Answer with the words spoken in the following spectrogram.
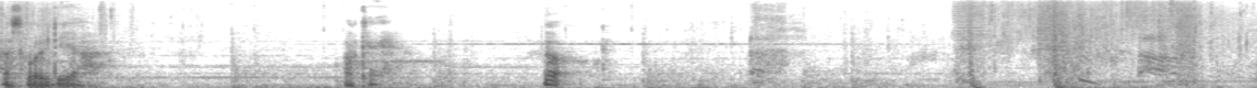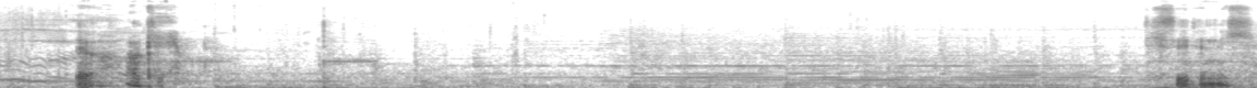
Was wollt ihr? Okay. Ja. Ja, okay. Sehe den nicht.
